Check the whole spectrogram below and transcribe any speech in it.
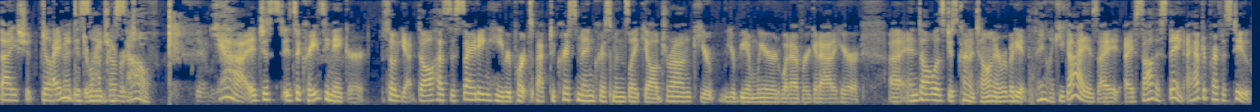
I should feel like I I, need to to slap reach over myself. We go. Yeah, it just it's a crazy maker. So yeah, Dahl has this sighting. He reports back to Chrisman. Chrisman's like, "Y'all drunk? You're you're being weird. Whatever. Get out of here." Uh, and Dahl is just kind of telling everybody at the thing, like, "You guys, I I saw this thing." I have to preface too.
